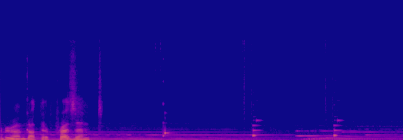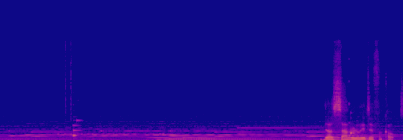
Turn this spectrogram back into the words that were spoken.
Everyone got their present. It does sound really difficult.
